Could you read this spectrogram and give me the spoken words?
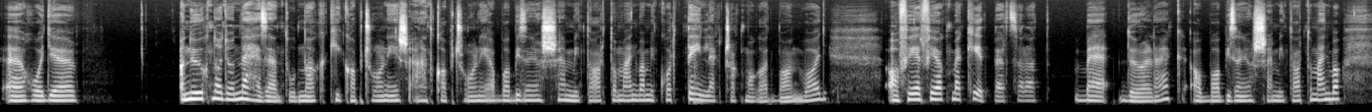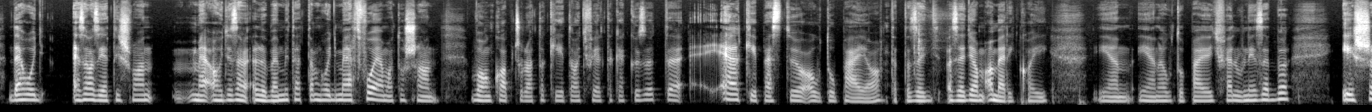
ö, hogy ö, a nők nagyon nehezen tudnak kikapcsolni és átkapcsolni abba a bizonyos semmi tartományba, amikor tényleg csak magadban vagy. A férfiak meg két perc alatt bedőlnek abba a bizonyos semmi tartományba, de hogy ez azért is van, mert ahogy az előbb említettem, hogy mert folyamatosan van kapcsolat a két agyféltekek között, elképesztő autópálya, tehát az egy, az egy amerikai ilyen, ilyen autópálya egy felülnézetből, és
